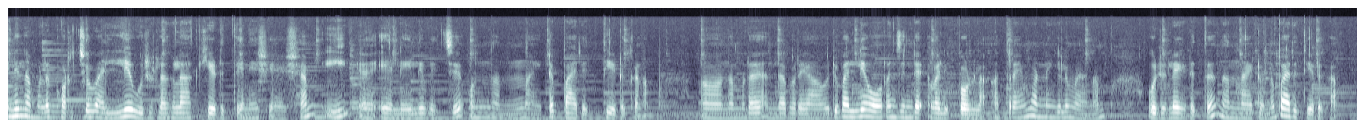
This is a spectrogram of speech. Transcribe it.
ഇനി നമ്മൾ കുറച്ച് വലിയ ഉരുളകളാക്കി എടുത്തതിന് ശേഷം ഈ ഇലയിൽ വെച്ച് ഒന്ന് നന്നായിട്ട് പരത്തിയെടുക്കണം. നമ്മുടെ എന്താ പറയുക ഒരു വലിയ ഓറഞ്ചിന്റെ വലിപ്പമുള്ള അത്രയും വണ്ണെങ്കിലും വേണം ഉരുള എടുത്ത് നന്നായിട്ടൊന്ന് പരത്തിയെടുക്കാം.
